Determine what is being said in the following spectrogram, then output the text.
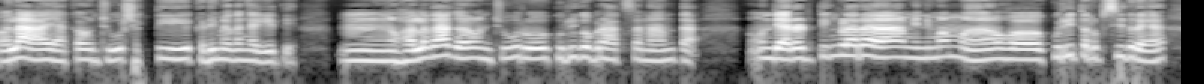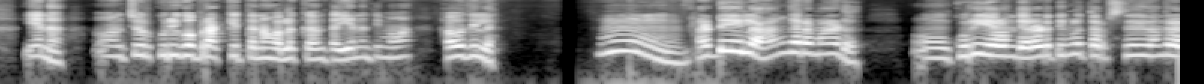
ಹೊಲ ಯಾಕೆ ಒಂಚೂರು ಶಕ್ತಿ ಕಡಿಮೆ ಆದಂಗೆ ಆಗೈತಿ. ಹೊಲದಾಗ ಒಂಚೂರು ಕುರಿ ಗೊಬ್ಬರ ಹಾಕ್ಸೋಣ ಅಂತ. ಒಂದು ಎರಡು ತಿಂಗಳರ ಮಿನಿಮಮ್ ಕುರಿ ತಲುಪಿಸಿದ್ರೆ ಏನ? ಒಂಚೂರು ಕುರಿ ಗೊಬ್ಬರ ಹಾಕಿತ್ತನ ಹೊಲಕ್ಕೆ ಅಂತ. ಏನಂತಿ ಮಾವ? ಹೌದಿಲ್ಲ? ಹ್ಞೂ ಅಡ್ಡಿ ಇಲ್ಲ. ಹಂಗಾರ ಮಾಡು. ಕುರಿ ಒಂದು ಎರಡು ತಿಂಗಳು ತರ್ಪಿಸಿದ್ವಿ ಅಂದ್ರೆ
